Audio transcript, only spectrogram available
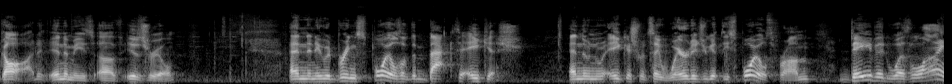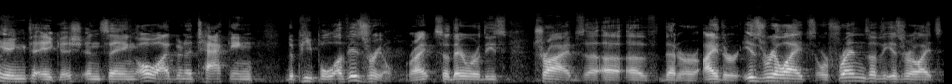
God, enemies of Israel. And then he would bring spoils of them back to Achish. And then Achish would say, Where did you get these spoils from? David was lying to Achish and saying, Oh, I've been attacking the people of Israel, right? So there were these tribes uh, uh, of, that are either Israelites or friends of the Israelites.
